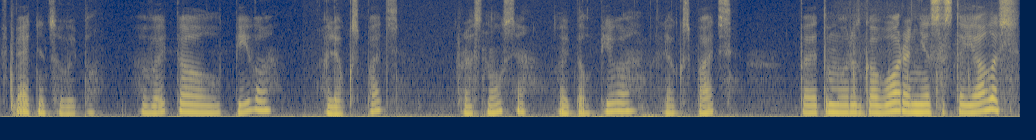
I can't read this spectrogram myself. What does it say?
в пятницу выпил. Выпил пиво, лег спать, проснулся, выпил пиво, лег спать. Поэтому разговора не состоялось.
